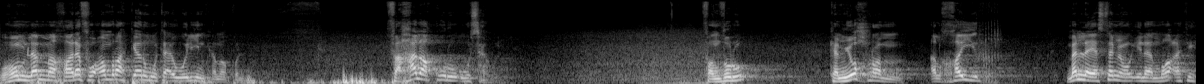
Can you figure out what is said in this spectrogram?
وهم لما خالفوا أمره كانوا متأولين كما قلنا. فحلقوا رؤوسهم. فانظروا كم يحرم الخير من لا يستمع إلى امرأته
